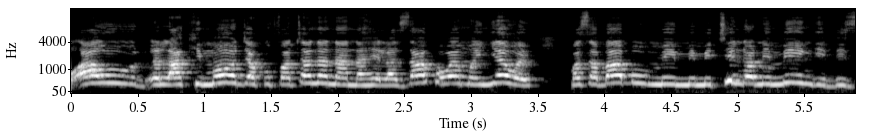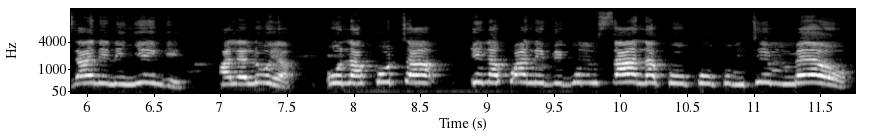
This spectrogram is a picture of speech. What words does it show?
u, au laki moja kufatana na, na hela zako we mwenyewe kwa sababu mi, mi, mitindo ni mingi design ni nyingi. Haleluya. Unakuta inakuwa ni vigumu sana ku- ku- kumtii mmeo.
